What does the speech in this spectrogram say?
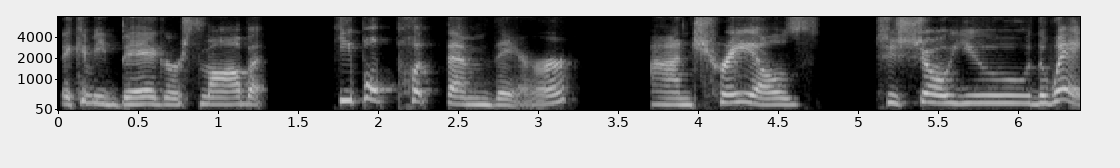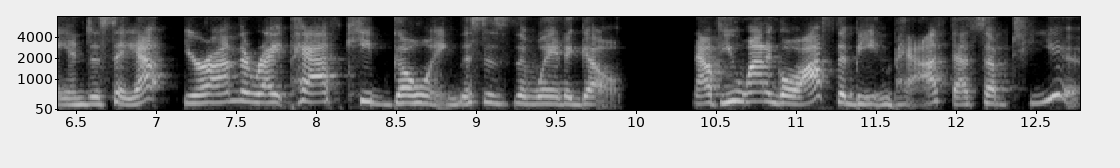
they can be big or small, but people put them there on trails to show you the way and to say, yeah, you're on the right path. Keep going. This is the way to go. Now, if you want to go off the beaten path, that's up to you,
